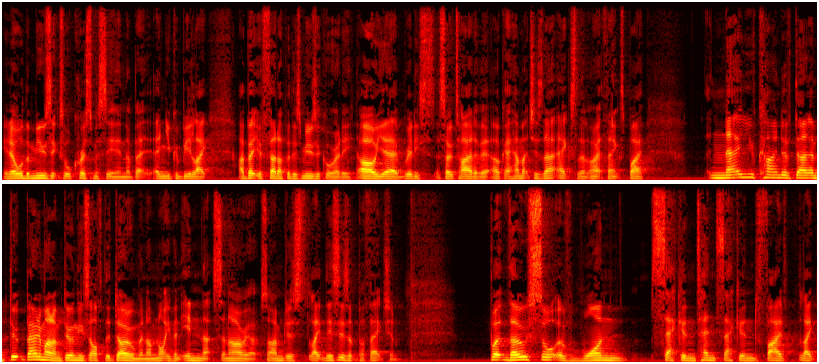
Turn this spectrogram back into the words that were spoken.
You know, all the music's all Christmassy, and I bet, and you could be like, I bet you're fed up with this music already. Oh yeah, really so tired of it. Okay, how much is that? Excellent. All right, thanks. Bye. Now you've kind of done. Do, bear in mind, I'm doing these off the dome, and I'm not even in that scenario, so I'm just like, this isn't perfection. But those sort of one second, 10 second, five, like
